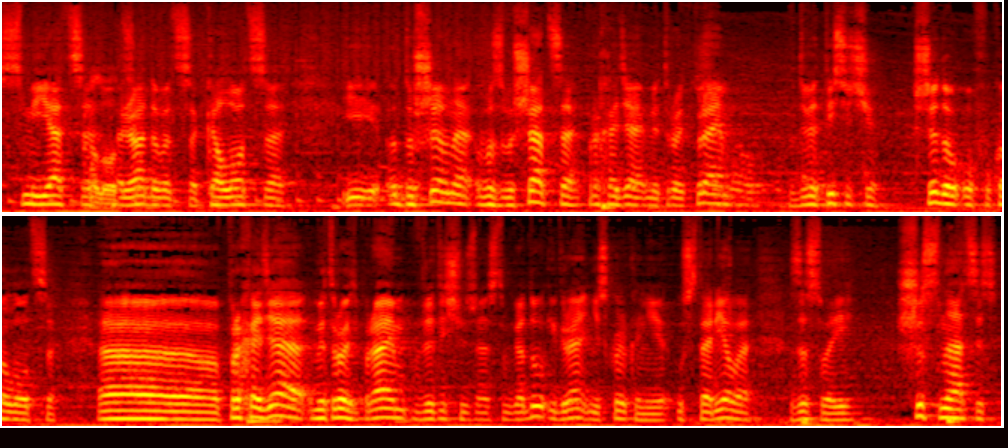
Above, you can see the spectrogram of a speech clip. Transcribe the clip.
смеяться, Колоться. радоваться, колоться и душевно возвышаться, проходя Metroid Prime в 2000 Shadow of у колодца. Э, Проходя Metroid Prime в 2018 году, игра нисколько не устарела за свои 16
